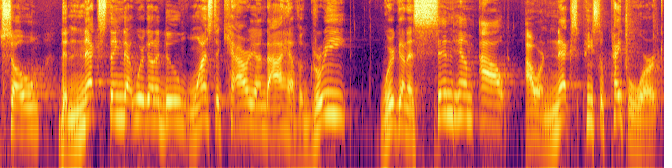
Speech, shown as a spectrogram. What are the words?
So the next thing that we're going to do, once the carrier and I have agreed, we're going to send him out. Our next piece of paperwork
